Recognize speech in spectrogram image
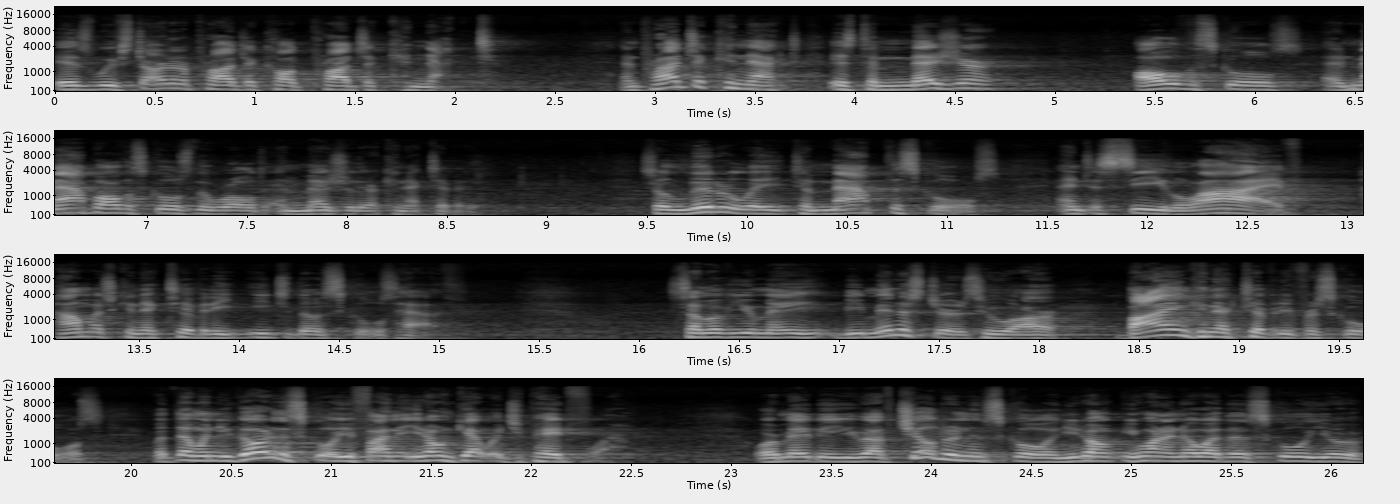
is we've started a project called Project Connect. And Project Connect is to measure all of the schools and map all the schools in the world and measure their connectivity. So, literally, to map the schools and to see live how much connectivity each of those schools have. Some of you may be ministers who are buying connectivity for schools, but then when you go to the school, you find that you don't get what you paid for. Or maybe you have children in school and you, don't, you want to know whether the school your,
